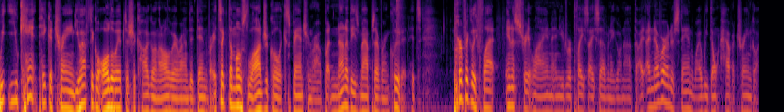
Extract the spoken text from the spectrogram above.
We you can't take a train. You have to go all the way up to Chicago and then all the way around to Denver. It's like the most logical expansion route, but none of these maps ever include it. It's perfectly flat in a straight line, and you'd replace I seventy going out there. I, I never understand why we don't have a train going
